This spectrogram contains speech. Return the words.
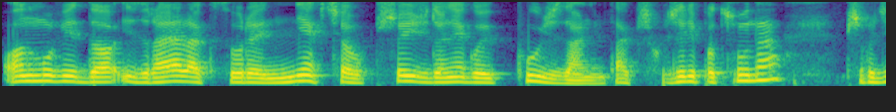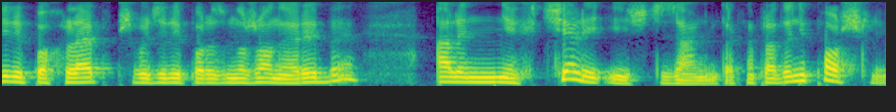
On mówi do Izraela, który nie chciał przyjść do niego i pójść za nim. Tak, przychodzili po cuda, przychodzili po chleb, przychodzili po rozmnożone ryby, ale nie chcieli iść za nim, tak naprawdę nie poszli.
